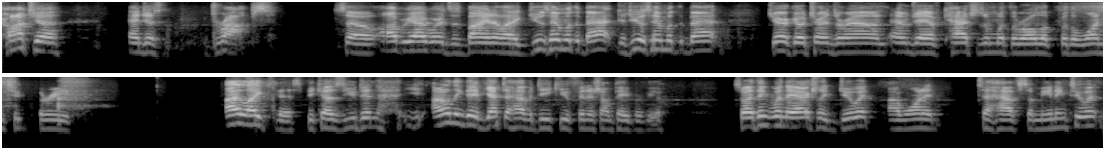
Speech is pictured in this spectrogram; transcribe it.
caught gotcha," and just drops. So Aubrey Edwards is buying it like, "Use him with the bat." Did you use him with the bat? Jericho turns around. MJF catches him with the roll up for the one, two, three. I liked this because you didn't. You, I don't think they've yet to have a DQ finish on pay per view. So I think when they actually do it, I want it to have some meaning to it.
